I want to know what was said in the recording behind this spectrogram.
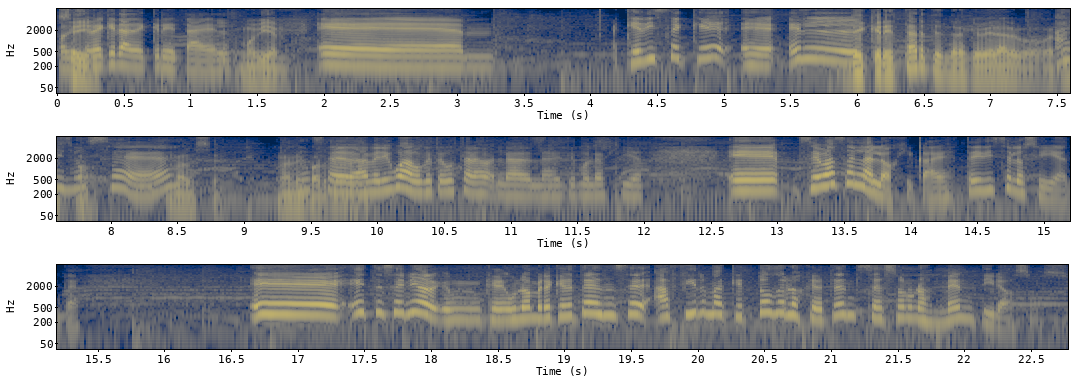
porque Sí. se ve que era de Creta él. Muy bien. Eh, que dice que eh, él... Decretar tendrá que ver algo con Ay, eso. no sé. No lo sé. No, no No importa. sé, averigua porque te gusta la, la- la etimología. Eh, se basa en la lógica este y dice lo siguiente. Eh, este señor, un, que- un hombre cretense, afirma que todos los cretenses son unos mentirosos.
